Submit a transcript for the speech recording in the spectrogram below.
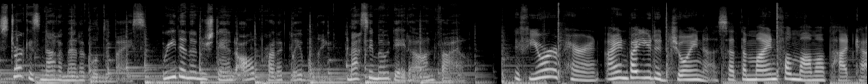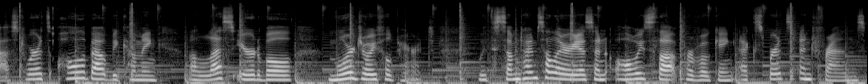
Stork is not a medical device. Read and understand all product labeling. Masimo data on file. If you're a parent, I invite you to join us at the Mindful Mama podcast, where it's all about becoming a less irritable, more joyful parent. With sometimes hilarious and always thought provoking experts and friends,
